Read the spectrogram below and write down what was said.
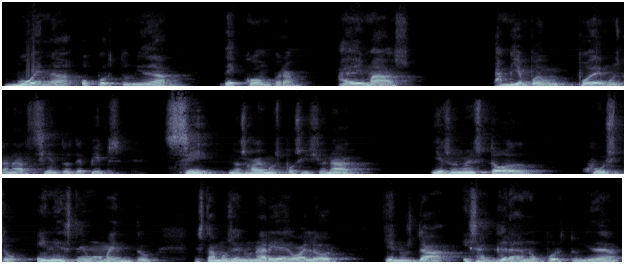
buena oportunidad de compra. Además, también podemos, ganar cientos de pips si nos sabemos posicionar. Y eso no es todo. Justo en este momento estamos en un área de valor que nos da esa gran oportunidad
